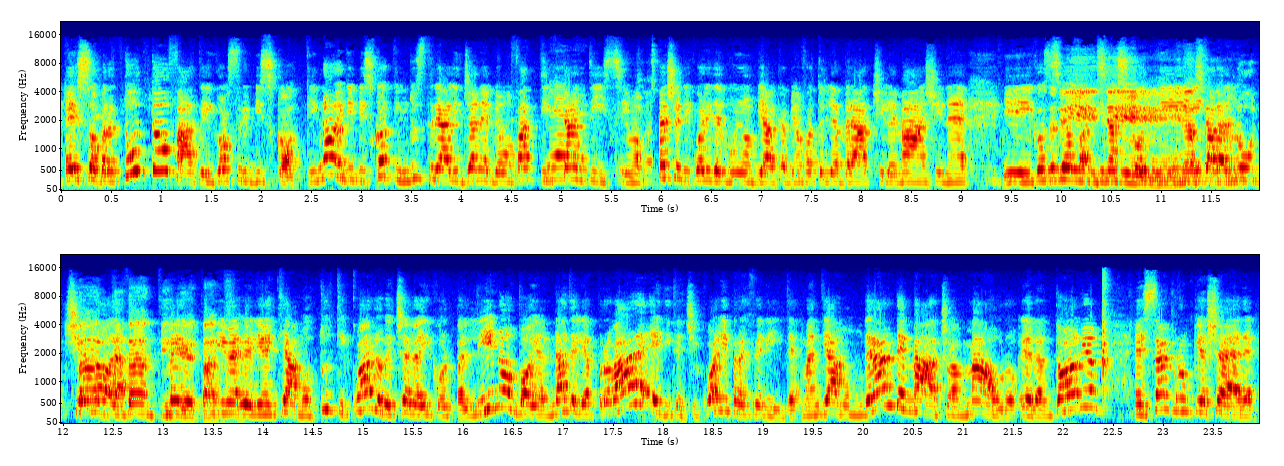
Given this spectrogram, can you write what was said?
E soprattutto fate i vostri biscotti. Noi di biscotti industriali già ne abbiamo fatti Certo. tantissimo specie di quelli del mulino bianco. Abbiamo fatto gli abbracci, le macine i, cosa Sì, abbiamo fatto? sì, i nascondini, i nascond- tarallucci tanti, allora tanti me- e tanti. li- ve li mettiamo tutti qua dove c'è la I col pallino. Voi andateli a provare e diteci quali preferite. Mandiamo un grande bacio a Mauro e ad Antonio è sempre un piacere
